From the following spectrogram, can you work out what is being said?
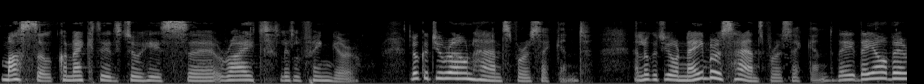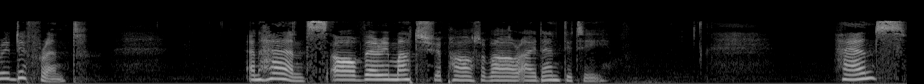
muscle connected to his uh, right little finger. Look at your own hands for a second. And look at your neighbor's hands for a second. They, they are very different. And hands are very much a part of our identity. Hands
